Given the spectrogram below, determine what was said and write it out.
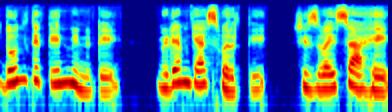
दोन ते तीन मिनिटे मिडियम गॅसवरती शिजवायचं आहे.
